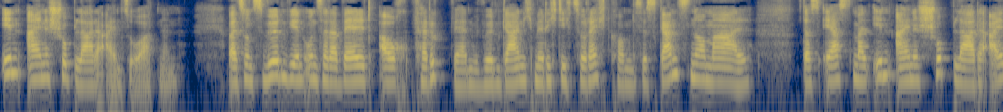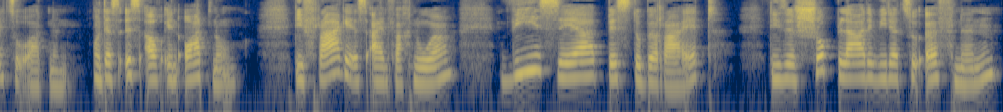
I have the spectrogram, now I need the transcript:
in eine Schublade einzuordnen. Weil sonst würden wir in unserer Welt auch verrückt werden. Wir würden gar nicht mehr richtig zurechtkommen. Das ist ganz normal, das erstmal in eine Schublade einzuordnen. Und das ist auch in Ordnung. Die Frage ist einfach nur, wie sehr bist du bereit, diese Schublade wieder zu öffnen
